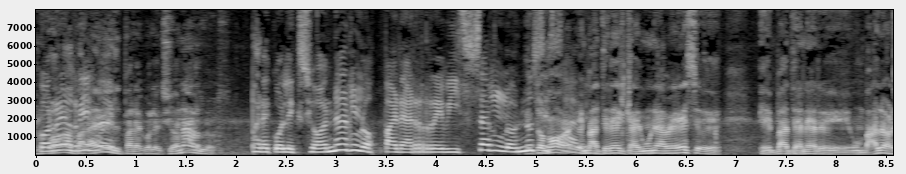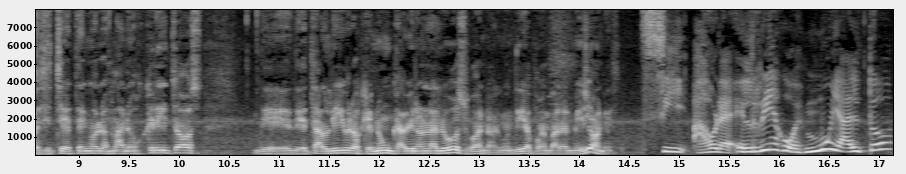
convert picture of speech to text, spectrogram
Correr el riesgo. Para él, para coleccionarlos para coleccionarlos, para revisarlos, no se sabe. el material que alguna vez eh, eh, va a tener eh, un valor. Si che, tengo los manuscritos de, tal libro que nunca vieron la luz, bueno, algún día pueden valer millones. Sí, ahora, el riesgo es muy alto.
